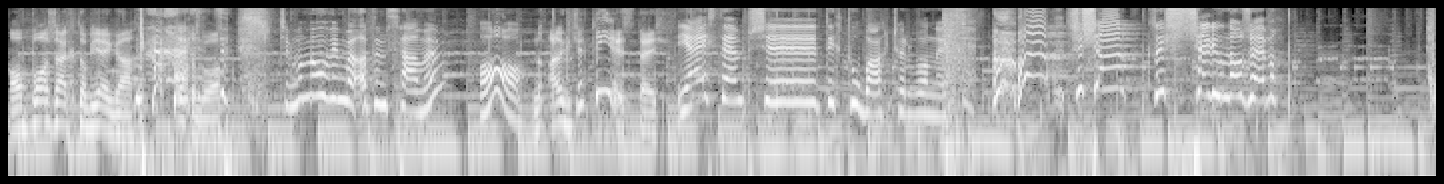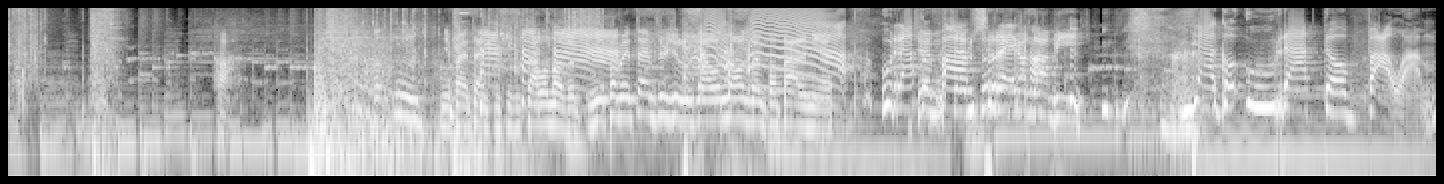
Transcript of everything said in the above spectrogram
O Boże, jak to biega. Co to było? czy my mówimy o tym samym? O, No ale gdzie ty jesteś? ja jestem przy tych tubach czerwonych. O! Słyszałam! Ktoś strzelił nożem! Ha. No, mm, nie pamiętałem, czy mi się rzucało nożem. Nie pamiętałem, czy mi się rzucało nożem totalnie. A, Chciałem, uratowałam chciałem Shreka Shreka. zabić. Ja go uratowałam.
